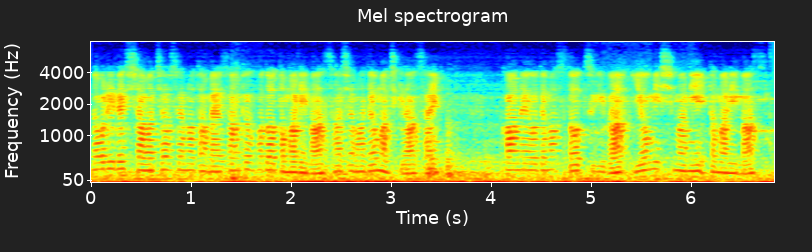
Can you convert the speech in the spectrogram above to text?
上り列車待ち合わせのため3分ほど止まります。発車までお待ちください。川根を出ますと次は伊予三島に停まります。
